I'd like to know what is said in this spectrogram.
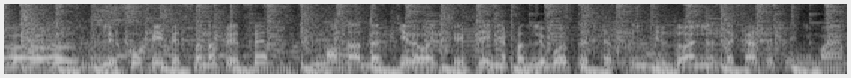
Э, легко крепится на прицеп, можно адаптировать крепление под любой прицеп, индивидуальные заказы принимаем.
